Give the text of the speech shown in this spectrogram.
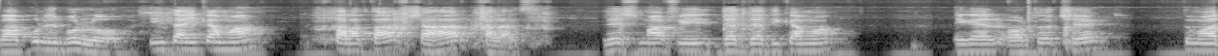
বা পুলিশ বলল ইনতা ইকামা তালাতা সাহার খালাস। লেশ মাফি দেদ ইকামা। এর অর্থ হচ্ছে, তোমার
